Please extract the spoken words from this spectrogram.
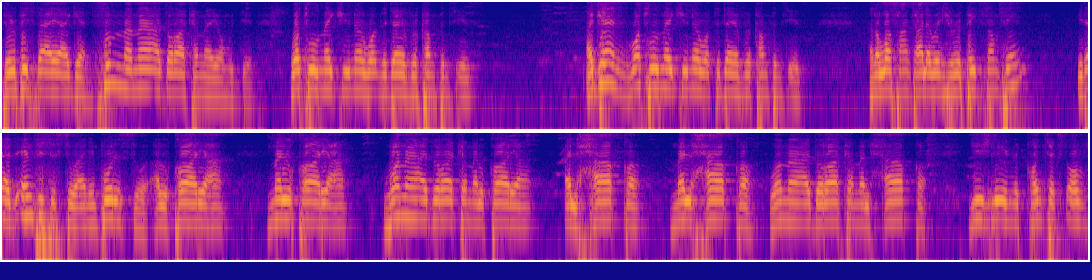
he repeats the ayah again ثم ما أدراك ما يوم الدين what will make you know what the day of recompense is? Again, what will make you know what the day of recompense is? And Allah subhanahu wa ta'ala, when He repeats something, it adds emphasis to it and importance to it. Al-Qari'ah, Mal-Qari'ah, وما أدراك ما القارعة الحاقة ما الحاقة وما أدراك ما الحاقة usually in the context of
